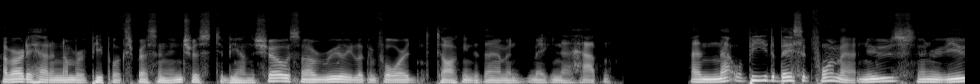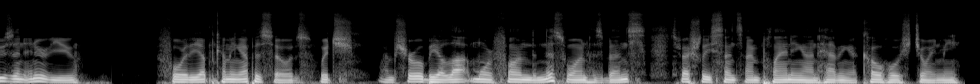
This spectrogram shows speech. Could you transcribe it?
I've already had a number of people express an interest to be on the show, so I'm really looking forward to talking to them and making that happen. And that will be the basic format news and reviews and interview for the upcoming episodes, which I'm sure will be a lot more fun than this one has been, especially since I'm planning on having a co host join me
